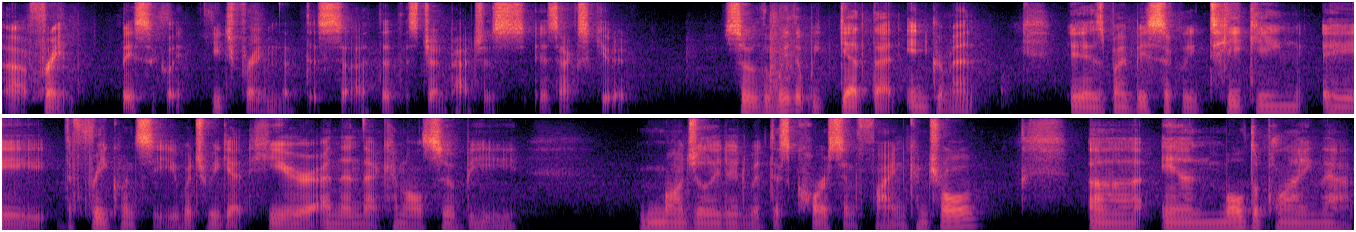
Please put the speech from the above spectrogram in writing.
uh, frame, basically each frame that this uh, that this gen patch is is executed. So the way that we get that increment is by basically taking a the frequency which we get here, and then that can also be modulated with this coarse and fine control uh, and multiplying that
